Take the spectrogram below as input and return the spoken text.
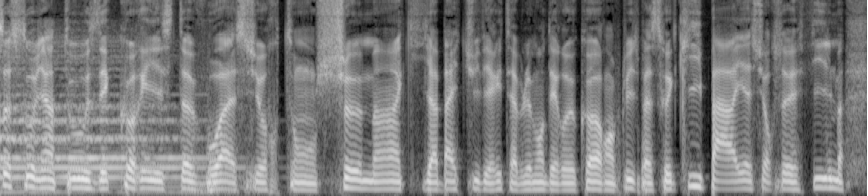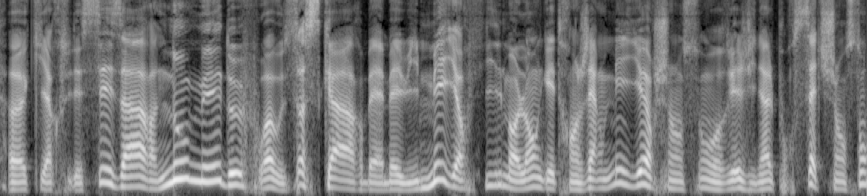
Se souvient tous des choristes Voix sur ton chemin qui a battu véritablement des records en plus parce que qui pariait sur ce film euh, qui a reçu des Césars nommé deux fois aux Oscars. Ben, ben oui meilleur film en langue étrangère meilleure chanson originale pour cette chanson.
